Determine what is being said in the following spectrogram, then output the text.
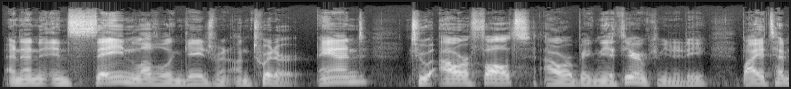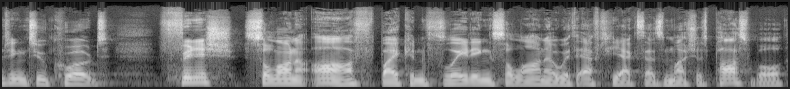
and an insane level engagement on Twitter. And to our fault, our being the Ethereum community, by attempting to quote, finish Solana off by conflating Solana with FTX as much as possible,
